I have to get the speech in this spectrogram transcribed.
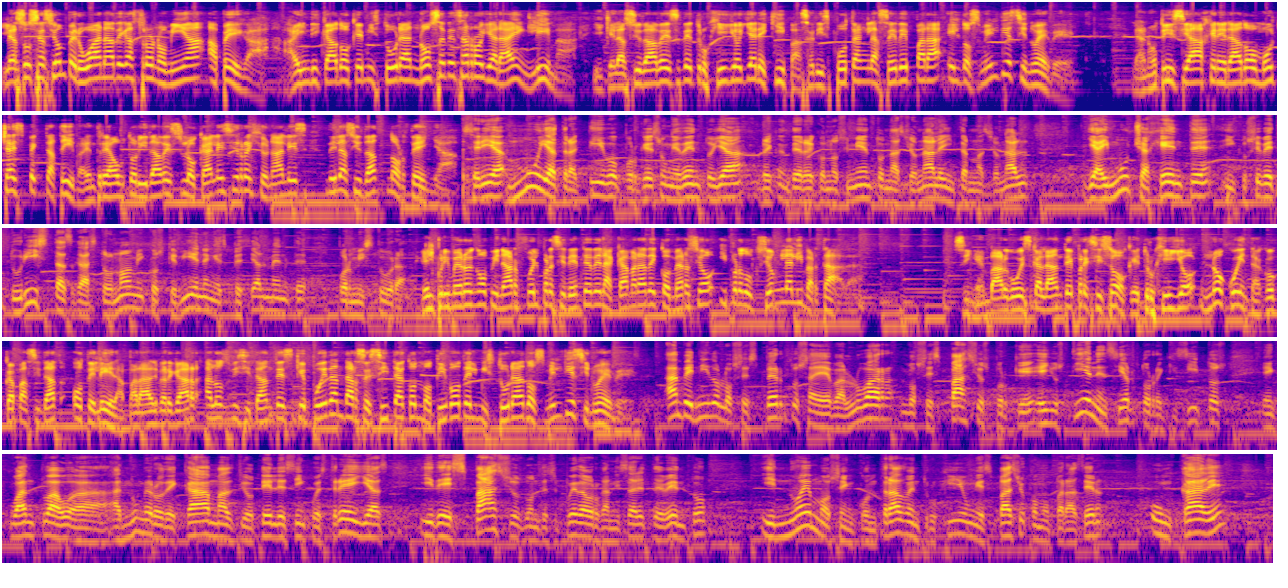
La Asociación Peruana de Gastronomía APEGA ha indicado que Mistura no se desarrollará en Lima y que las ciudades de Trujillo y Arequipa se disputan la sede para el 2019. La noticia ha generado mucha expectativa entre autoridades locales y regionales de la ciudad norteña. Sería muy atractivo porque es un evento ya de reconocimiento nacional e internacional y hay mucha gente, inclusive turistas gastronómicos que vienen especialmente por Mistura. El primero en opinar fue el presidente de la Cámara de Comercio y Producción La Libertad. Sin embargo, Escalante precisó que Trujillo no cuenta con capacidad hotelera para albergar a los visitantes que puedan darse cita con motivo del Mistura 2019 han venido los expertos a evaluar los espacios porque ellos tienen ciertos requisitos en cuanto a, número de camas, de hoteles cinco estrellas y de espacios donde se pueda organizar este evento y no hemos encontrado en Trujillo un espacio como para hacer un CADE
